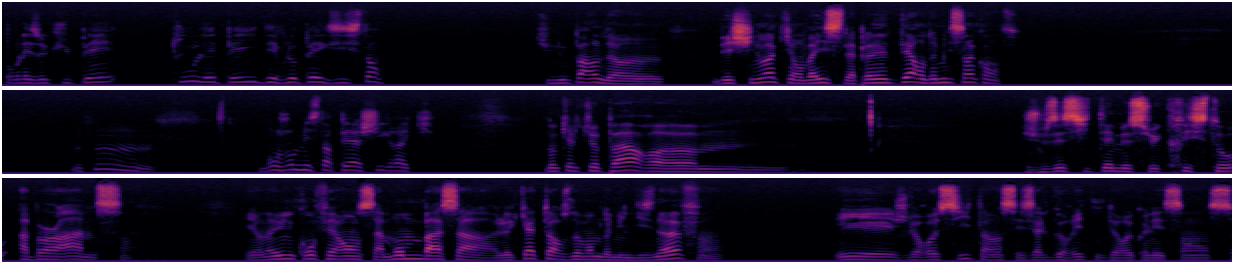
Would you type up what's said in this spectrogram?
pour les occuper tous les pays développés existants. Tu nous parles des Chinois qui envahissent la planète Terre en 2050. Mhm. Bonjour Mister PHY. Donc quelque part, euh, je vous ai cité Monsieur Christo Abrahams. Et on a eu une conférence à Mombasa le 14 novembre 2019. Et je le recite, hein, ces algorithmes de reconnaissance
